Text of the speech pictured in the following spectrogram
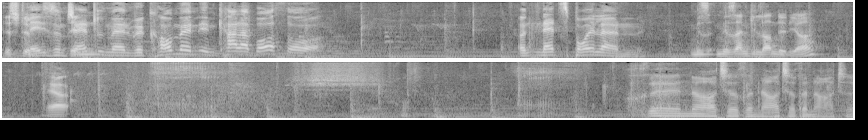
Das stimmt. Ladies and Gentlemen, willkommen in Calabozo. Und nicht spoilern. Wir, wir sind gelandet, ja? Ja. Renate, Renate, Renate.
